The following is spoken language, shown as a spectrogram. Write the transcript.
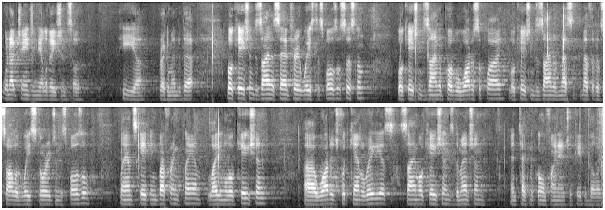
we're not changing the elevation, so he uh, recommended that. Location, design of sanitary waste disposal system. Location, design of potable water supply. Location, design of method of solid waste storage and disposal. Landscaping buffering plan, lighting location, uh, wattage, foot candle radius, sign locations, dimension, and technical and financial capability.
